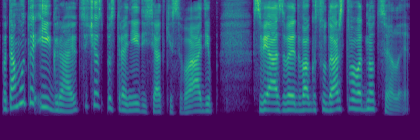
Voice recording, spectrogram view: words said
Потому-то и играют сейчас по стране десятки свадеб, связывая два государства в одно целое.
